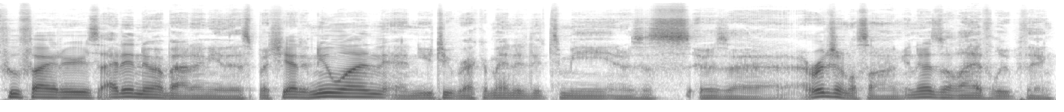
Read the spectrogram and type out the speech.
Foo Fighters. I didn't know about any of this, but she had a new one, and YouTube recommended it to me. And it was a, it was a original song, and it was a live loop thing.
